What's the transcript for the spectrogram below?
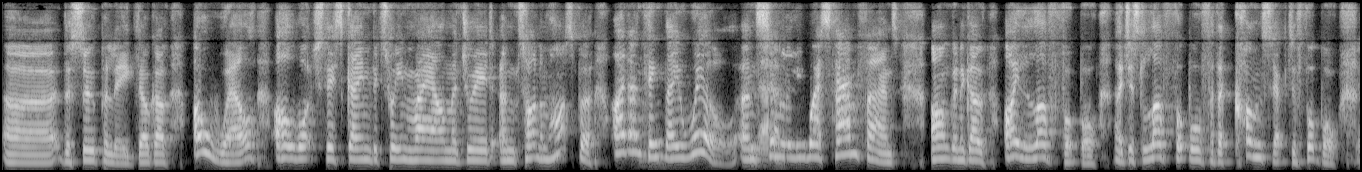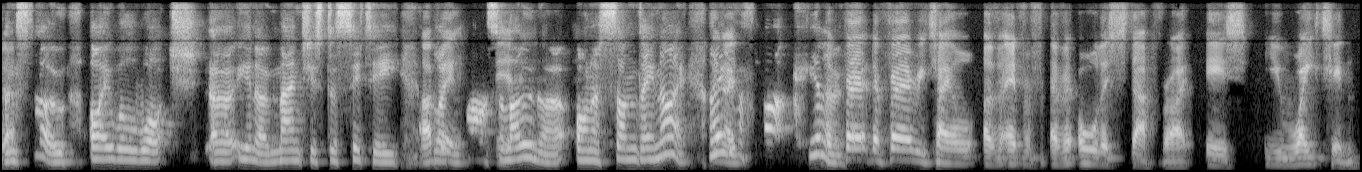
uh, the Super League, they'll go, oh well, I'll watch this game between Real Madrid and Tottenham Hotspur. I don't think they will. And similarly, West Ham fans aren't going to go, I love football. I just love football for the concept of football. Yeah. And so I will watch, uh, you know, Manchester City I play Barcelona on a Sunday night. I don't know, give a fuck, you know. the, the fairy tale of, every, of all this stuff, right, is you waiting.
